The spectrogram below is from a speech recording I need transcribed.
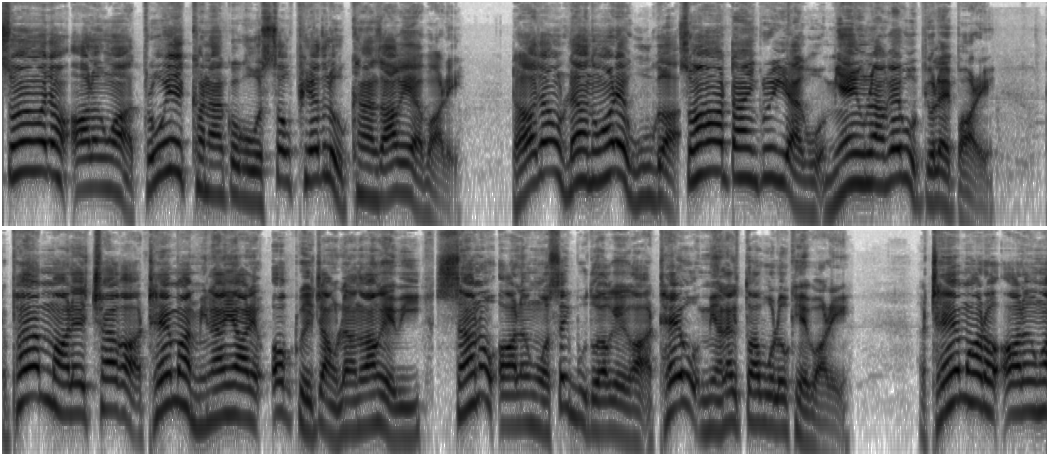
စွမ်းအားကြောင့်အားလုံးကသူတို့ရဲ့ခန္ဓာကိုယ်ကိုစုပ်ဖျဲသလိုခံစားခဲ့ရပါတယ်။ဒါကြောင့်လန်သွားတဲ့ဝူကစွမ်းအားတိုင်းကရိယာကိုအမြန်ယူလာခဲ့ဖို့ပြောလိုက်ပါတယ်။တစ်ဖက်မှာလည်းချကအထဲမှာမြင်လိုက်ရတဲ့ orc တွေကြောင့်လန်သွားခဲ့ပြီးစမ်းတို့အားလုံးကိုစိတ်ပူသွားခဲ့ကအထဲကိုအမြန်လိုက်သွားဖို့လုပ်ခဲ့ပါတယ်။အထဲမှာတော့အားလုံးက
